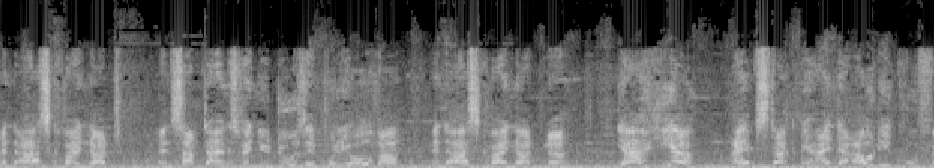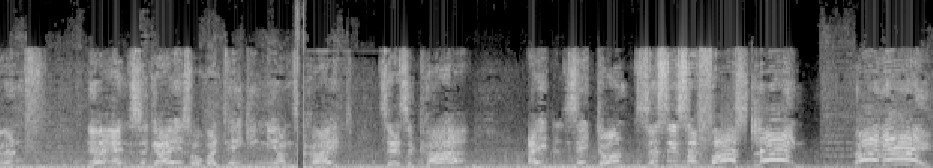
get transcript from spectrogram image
and ask why not. And sometimes when you do, they pull you over and ask why not. Ne? Yeah, here, I am stuck behind the Audi Q5 ne? and the guy is overtaking me on the right. There's a car. I, they don't, this is a fast lane! Hurry!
